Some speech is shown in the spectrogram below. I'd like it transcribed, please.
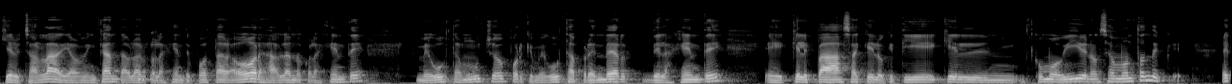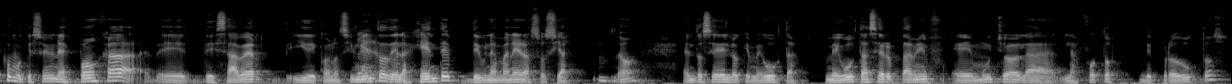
quiero charlar, digamos, me encanta hablar con la gente, puedo estar horas hablando con la gente, me gusta mucho porque me gusta aprender de la gente, eh, qué le pasa, qué es lo que tiene, qué el- cómo viven, o sea, un montón de... Es como que soy una esponja de, de saber y de conocimiento Claro. de la gente de una manera social, ¿no? Entonces es lo que me gusta. Me gusta hacer también eh, mucho la- las fotos de productos,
